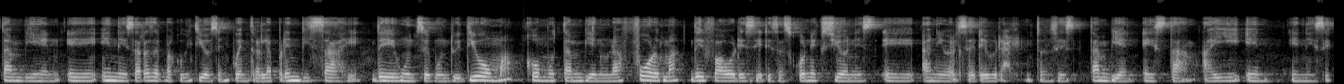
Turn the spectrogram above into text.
También eh, en esa reserva cognitiva se encuentra el aprendizaje de un segundo idioma, como también una forma de favorecer esas conexiones eh, a nivel cerebral. Entonces también está ahí en, en ese,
